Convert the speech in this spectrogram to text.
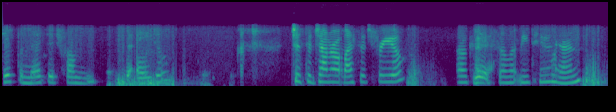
just a message from the angels. Just a general message for you? Okay, Yeah. so let me tune in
